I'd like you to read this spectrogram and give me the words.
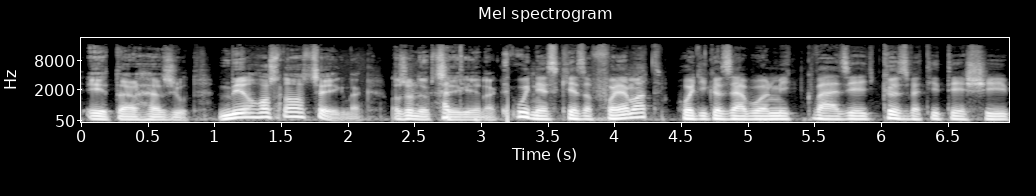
ételhez jut. Mi a haszna a cégnek, az önök hát cégének? Úgy néz ki ez a folyamat, hogy igazából mi kvázi egy közvetítési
